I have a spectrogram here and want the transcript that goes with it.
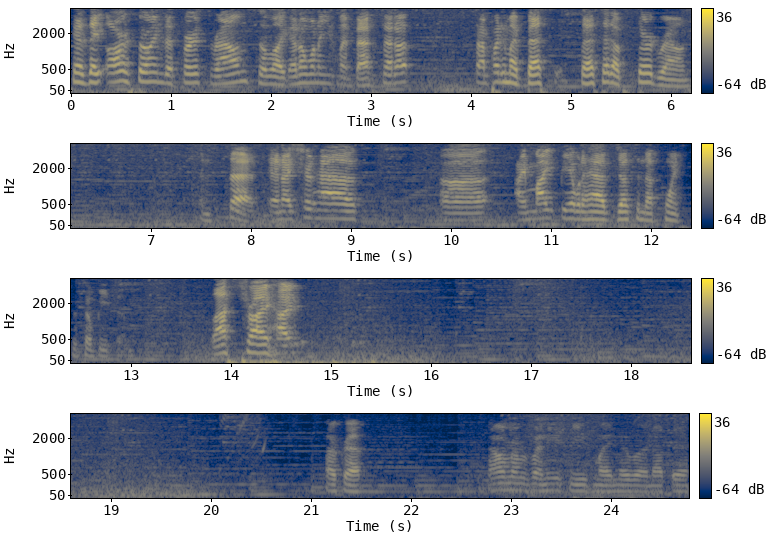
Because they are throwing the first round, so like I don't want to use my best setup. So I'm putting my best best setup third round instead. And I should have uh, I might be able to have just enough points to still beat them. Last try hype. Oh crap. I don't remember if I needed to use my Nova or not there.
